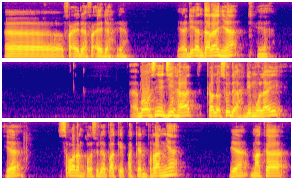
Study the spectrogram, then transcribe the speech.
uh, faedah-faedah ya. Ya di antaranya ya uh, bahwasanya jihad kalau sudah dimulai ya seorang kalau sudah pakai pakaian perangnya ya maka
